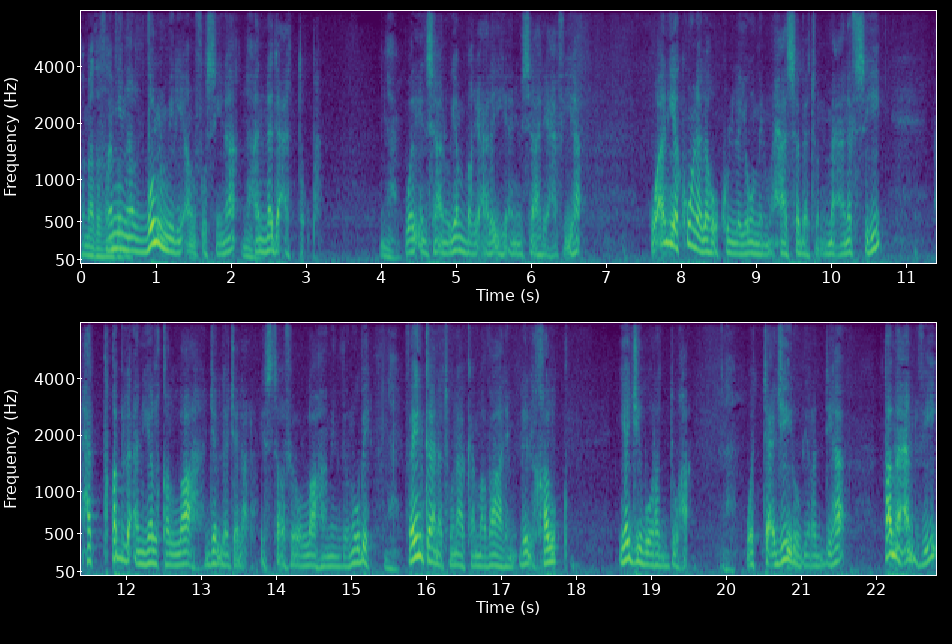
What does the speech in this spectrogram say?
فماذا فمن الظلم لأنفسنا نعم. أن ندع التوبة نعم. والإنسان ينبغي عليه أن يسارع فيها وأن يكون له كل يوم محاسبة مع نفسه حتى قبل أن يلقى الله جل جلاله يستغفر الله من ذنوبه. فإن كانت هناك مظالم للخلق يجب ردها. والتعجيل بردها طمعا في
